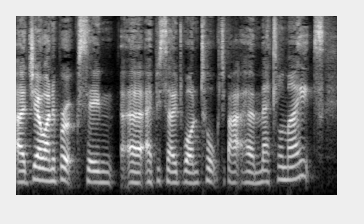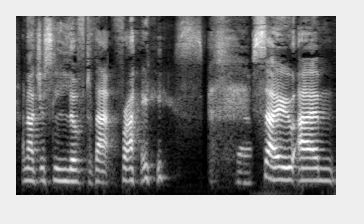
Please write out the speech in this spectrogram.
Uh, Joanna Brooks in uh, episode one talked about her metal mates, and I just loved that phrase. Yeah. So, um,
